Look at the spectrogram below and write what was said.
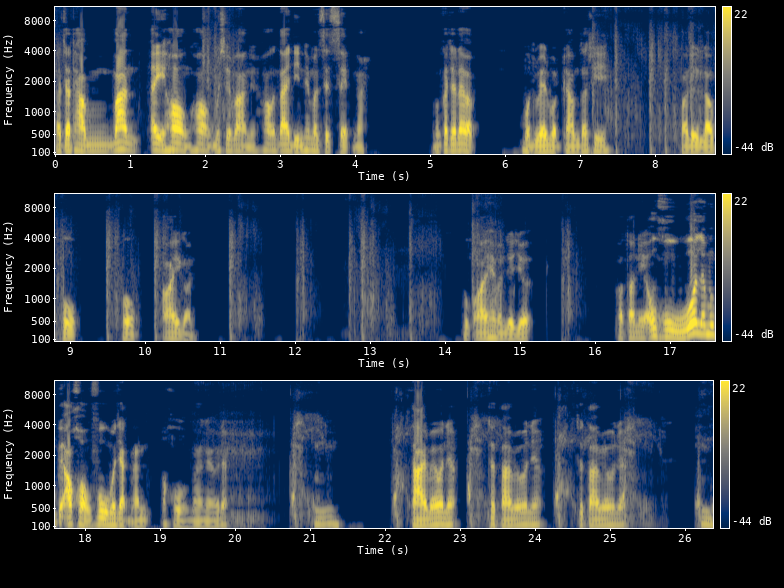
เราจะทำบ้านไอ้ห้องห้องไม่ใช่บ้านเนี่ยห้องใต้ดินให้มันเสร็จๆนะ มันก็จะได้แบบหมดเวรหมดกรรมสักที ก่อนอื่นเราปลูกปลูกอ้อยก่อนปลูกอ้อยให้มันเยอะๆเพราะตอนนี้โอ้โหแล้วมึงไปเอาของฟูมาจากนั้นโอ้โหมาไงวะเนี่ยอืมตายไหมวันเนี้ย จะตายไหมวันเนี้ย จะตายไหมวันเนี้ยอืม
